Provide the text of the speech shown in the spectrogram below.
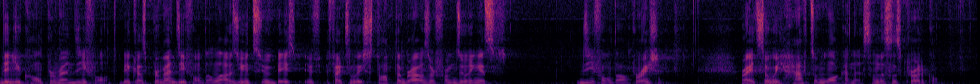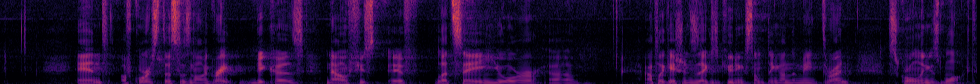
did you call prevent default? Because prevent default allows you to effectively stop the browser from doing its default operation. Right? So we have to block on this, and this is critical. And of course, this is not great, because now if, you, if let's say your uh, application is executing something on the main thread, scrolling is blocked.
